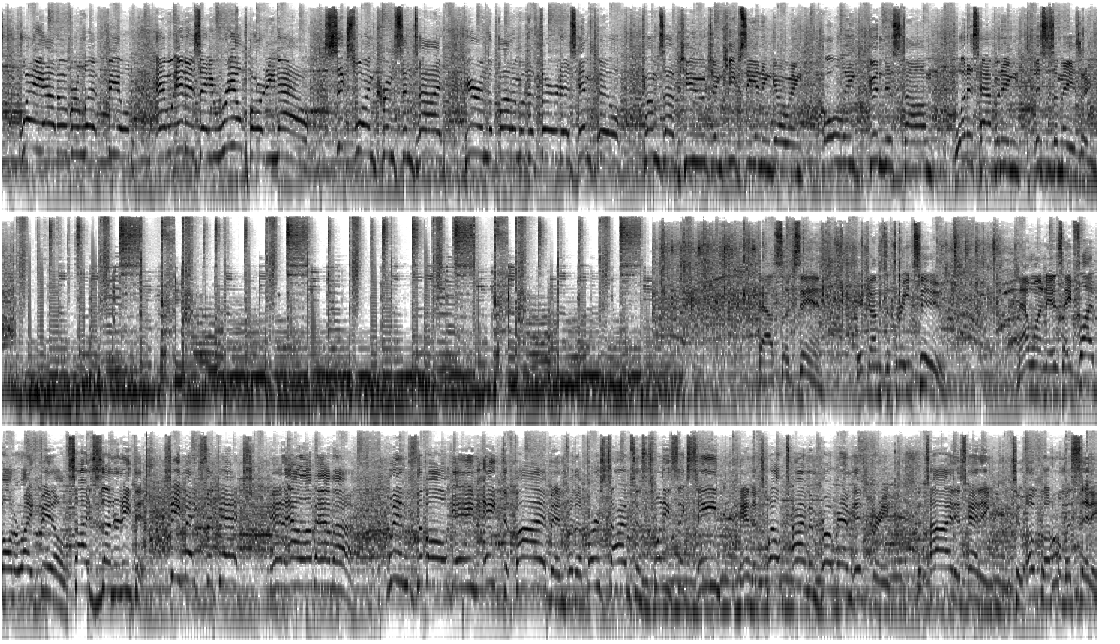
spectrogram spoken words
is? This is amazing. Looks in. Here comes the 3 2. That one is a fly ball to right field. Sides is underneath it. She makes the catch, and Alabama wins the ball game 8 to 5. And for the first time since 2016 and the 12th time in program history, the Tide is heading to Oklahoma City.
